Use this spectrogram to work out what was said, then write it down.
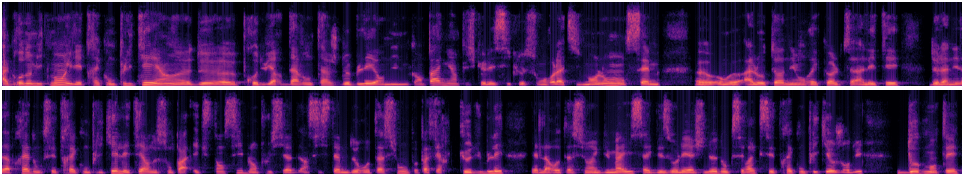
Agronomiquement, il est très compliqué hein, de produire davantage de blé en une campagne, hein, puisque les cycles sont relativement longs. On sème euh, à l'automne et on récolte à l'été l'année d'après, donc c'est très compliqué. Les terres ne sont pas extensibles. En plus, il y a un système de rotation. On ne peut pas faire que du blé. Il y a de la rotation avec du maïs, avec des oléagineux. Donc c'est vrai que c'est très compliqué aujourd'hui d'augmenter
